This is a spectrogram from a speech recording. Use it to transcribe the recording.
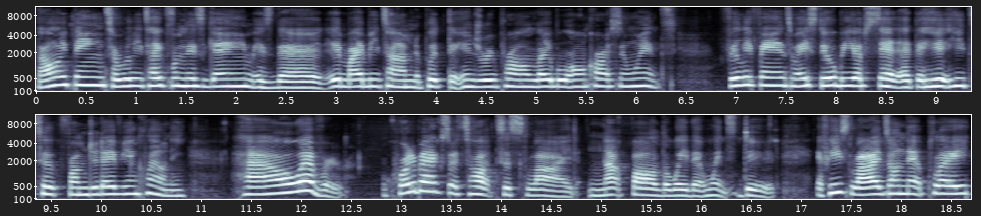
The only thing to really take from this game is that it might be time to put the injury prone label on Carson Wentz. Philly fans may still be upset at the hit he took from Jadeveon Clowney. However, quarterbacks are taught to slide, not fall the way that Wentz did. If he slides on that play,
